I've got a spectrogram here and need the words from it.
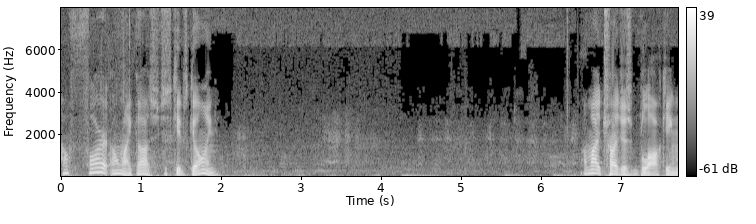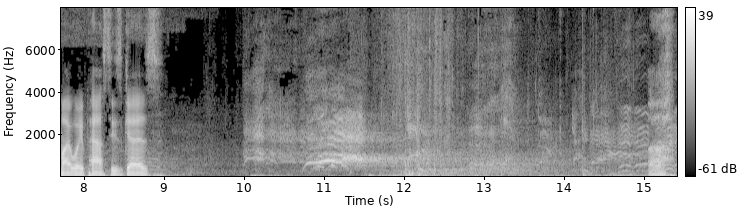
How far? Oh my gosh, it just keeps going. I might try just blocking my way past these guys. Ugh.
